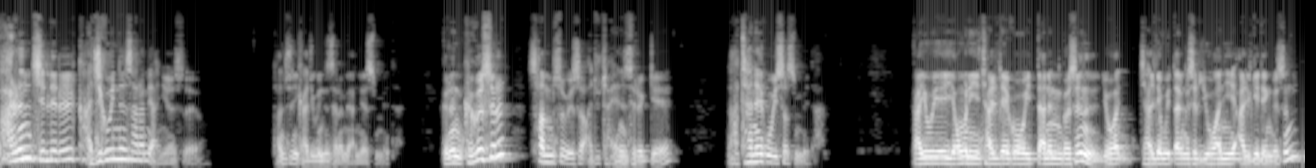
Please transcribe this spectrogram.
바른 진리를 가지고 있는 사람이 아니었어요. 단순히 가지고 있는 사람이 아니었습니다. 그는 그것을 삶 속에서 아주 자연스럽게 나타내고 있었습니다. 가요의 영혼이 잘 되고 있다는 것은 요한 잘 되고 있다는 것을 요한이 알게 된 것은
